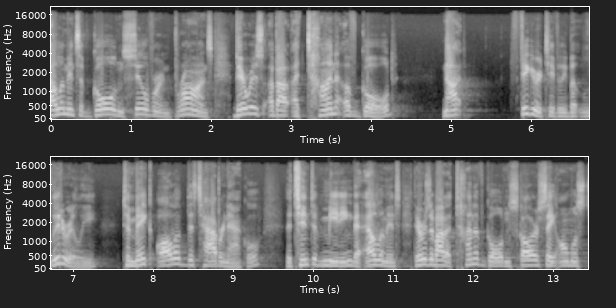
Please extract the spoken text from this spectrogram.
elements of gold and silver and bronze, there was about a ton of gold, not figuratively, but literally, to make all of the tabernacle, the tent of meeting, the elements, there was about a ton of gold, and scholars say almost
